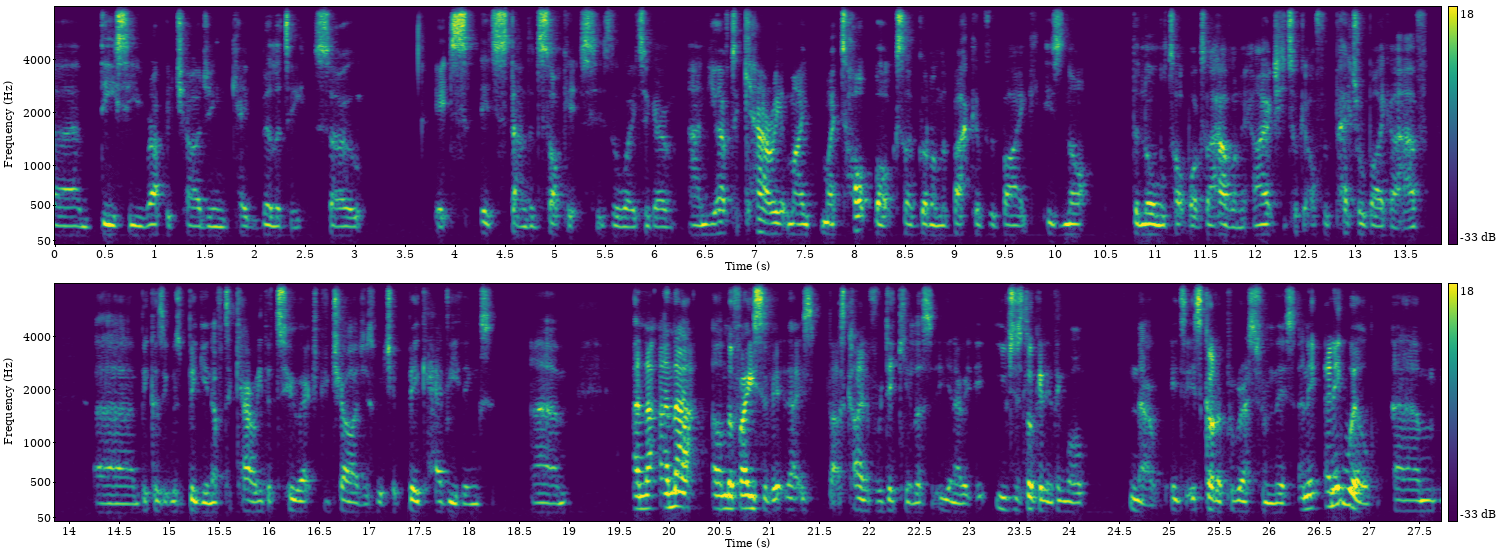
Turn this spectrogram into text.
um, DC rapid charging capability, so it's it's standard sockets is the way to go. And you have to carry it. My my top box i've got on the back of the bike is not the normal top box i have on it. I actually took it off the petrol bike i have uh, because it was big enough to carry the two extra chargers which are big heavy things. Um, and that, and that on the face of it that is that's kind of ridiculous. You know it, you just look at it and think well no it's, it's got to progress from this. And it and it will. Um,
